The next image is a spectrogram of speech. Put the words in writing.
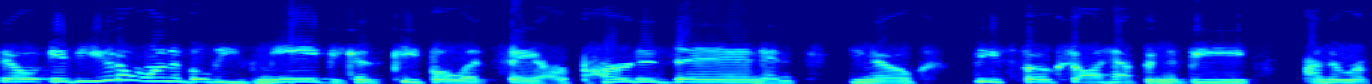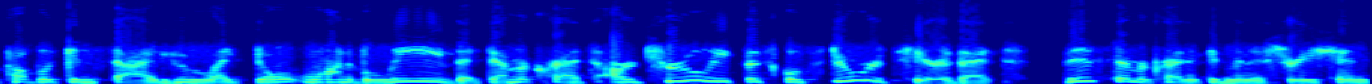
So if you don't want to believe me because people, let's say, are partisan and, you know, these folks all happen to be on the Republican side who like don't want to believe that Democrats are truly fiscal stewards here, that this Democratic administration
